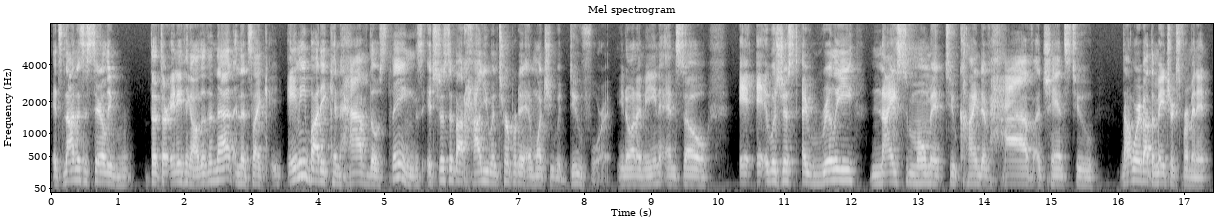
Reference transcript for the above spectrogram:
It's not necessarily that they're anything other than that. And it's like anybody can have those things. It's just about how you interpret it and what you would do for it. You know what I mean? And so it, it was just a really nice moment to kind of have a chance to not worry about the Matrix for a minute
